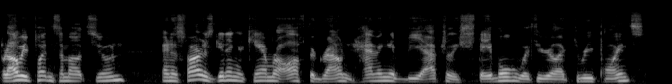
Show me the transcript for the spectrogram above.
but I'll be putting some out soon. And as far as getting a camera off the ground and having it be actually stable with your like three points,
